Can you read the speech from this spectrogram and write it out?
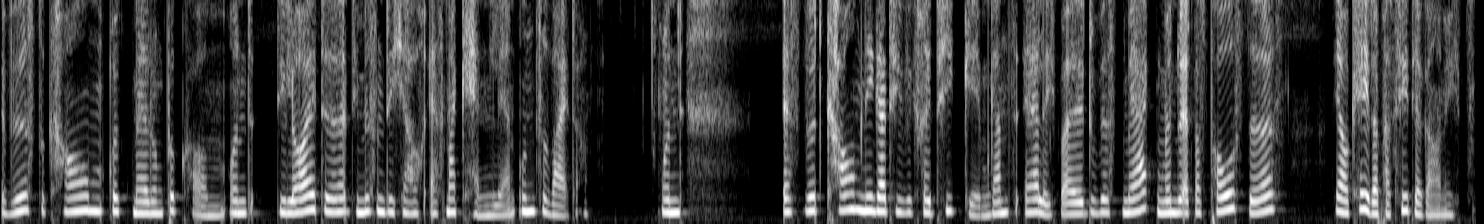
wirst du kaum Rückmeldung bekommen und die Leute, die müssen dich ja auch erstmal kennenlernen und so weiter. Und es wird kaum negative Kritik geben, ganz ehrlich, weil du wirst merken, wenn du etwas postest, ja, okay, da passiert ja gar nichts.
